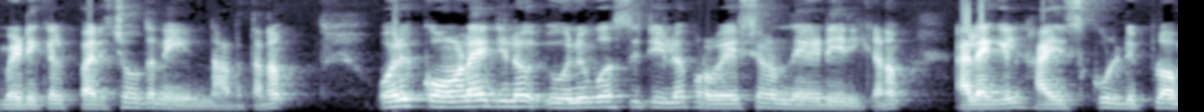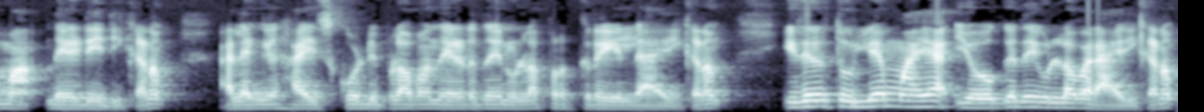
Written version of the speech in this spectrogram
മെഡിക്കൽ പരിശോധനയും നടത്തണം. ഒരു കോളേജിലോ യൂണിവേഴ്സിറ്റിയിലോ പ്രവേശനം നേടിയിരിക്കണം. അല്ലെങ്കിൽ ഹൈസ്കൂൾ ഡിപ്ലോമ നേടിയിരിക്കണം. അല്ലെങ്കിൽ ഹൈസ്കൂൾ ഡിപ്ലോമ നേടുന്നതിനുള്ള പ്രക്രിയയിലായിരിക്കണം. ഇതിന് തുല്യമായ യോഗ്യതയുള്ളവരായിരിക്കണം.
